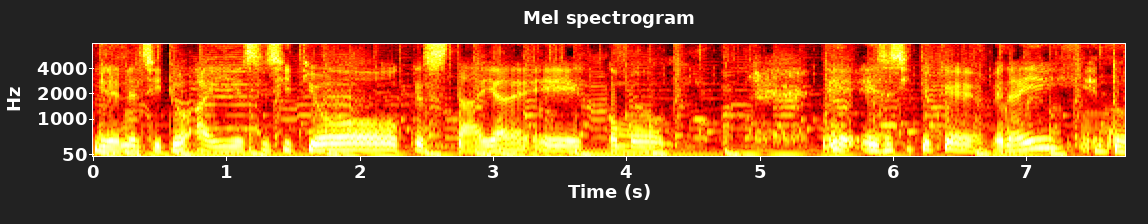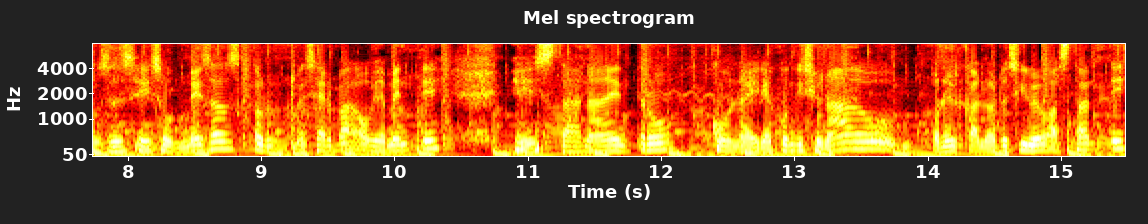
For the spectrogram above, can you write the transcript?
Miren el sitio, ahí ese sitio que está allá eh, como eh, ese sitio que ven ahí entonces eh, son mesas con reserva obviamente están adentro con aire acondicionado por el calor sirve bastante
